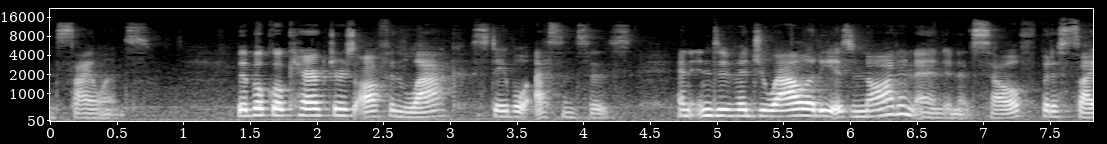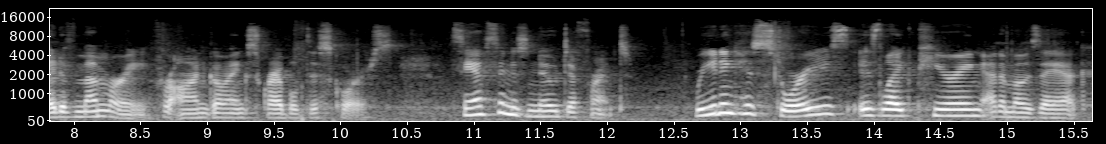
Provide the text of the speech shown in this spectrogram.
and silence. Biblical characters often lack stable essences, and individuality is not an end in itself, but a site of memory for ongoing scribal discourse. Samson is no different. Reading his stories is like peering at a mosaic.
